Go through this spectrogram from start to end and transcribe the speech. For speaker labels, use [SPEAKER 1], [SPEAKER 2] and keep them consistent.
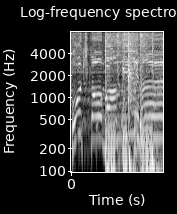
[SPEAKER 1] कुछ तो बाकी है।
